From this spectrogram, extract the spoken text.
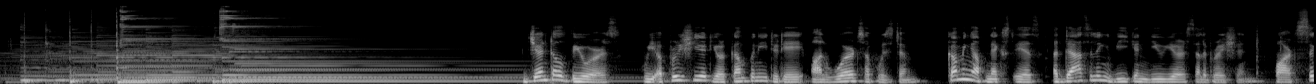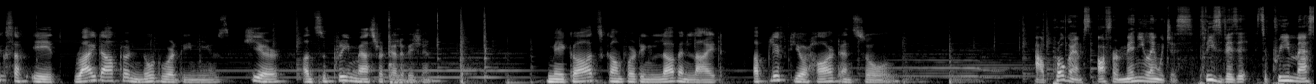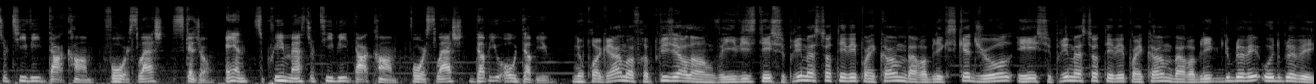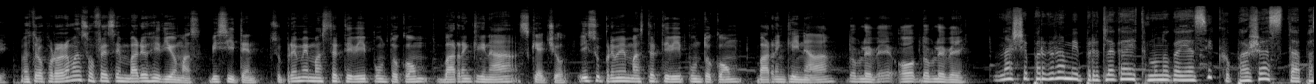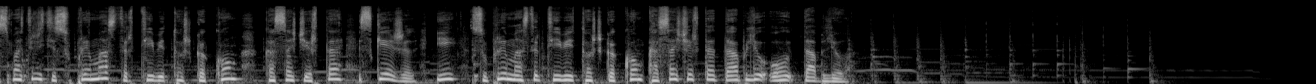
Gentle viewers, we appreciate your company today on Words of Wisdom. Coming up next is a dazzling vegan New Year celebration, part 6 of 8, right after noteworthy news, here on Supreme Master Television. May God's comforting love and light uplift your heart and soul. Our programs offer many languages. Please visit suprememastertv.com forward slash schedule and suprememastertv.com forward slash WOW. Nos programmes offrent plusieurs langues. Veuillez visiter suprememastertv.com baroblique schedule et suprememastertv.com baroblique WOW. Nuestros programas ofrecen varios idiomas. Visiten suprememastertv.com barra inclinada schedule y suprememastertv.com barra inclinada WOW. Наши программы предлагают много языков. Пожалуйста, посмотрите supremastertv.com косачерта schedule и supremastertv.com косачерта WOW.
